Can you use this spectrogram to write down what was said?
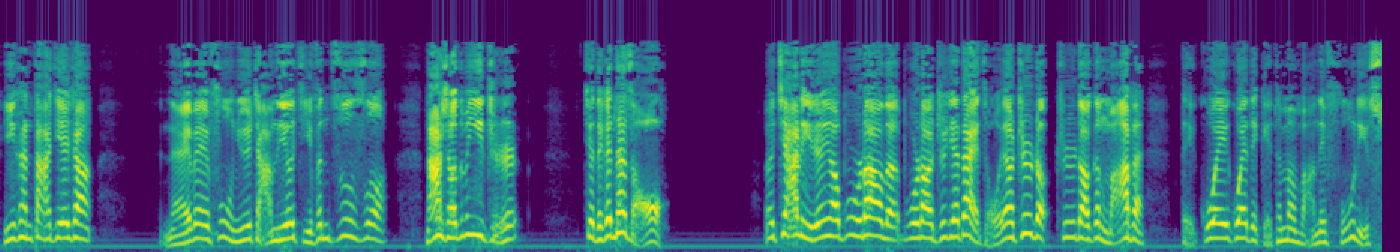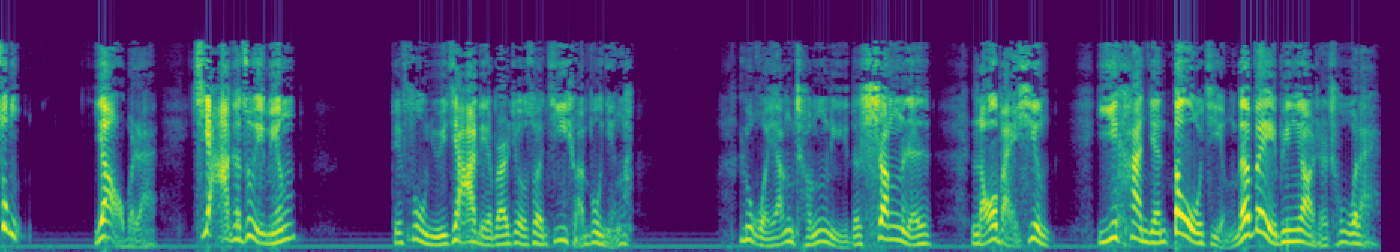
一看大街上哪位妇女长得有几分姿色，拿手这么一指，就得跟他走。呃，家里人要不知道的，不知道直接带走；要知道，知道更麻烦，得乖乖的给他们往那府里送，要不然加个罪名，这妇女家里边就算鸡犬不宁啊。洛阳城里的商人、老百姓一看见窦景的卫兵要是出来，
